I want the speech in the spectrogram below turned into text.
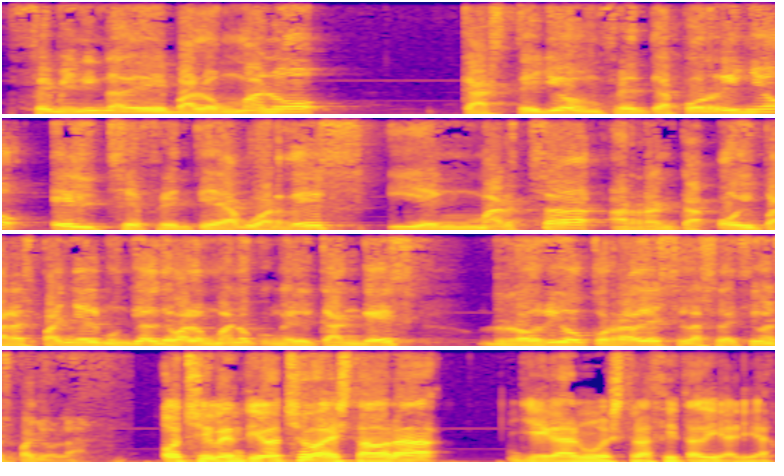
Femenina de Balonmano Castellón frente a Porriño, Elche frente a Guardés y en marcha arranca hoy para España el Mundial de Balonmano con el cangués Rodrigo Corrales en la selección española. 8 y 28 a esta hora llega nuestra cita diaria.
